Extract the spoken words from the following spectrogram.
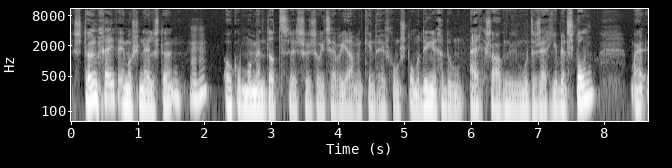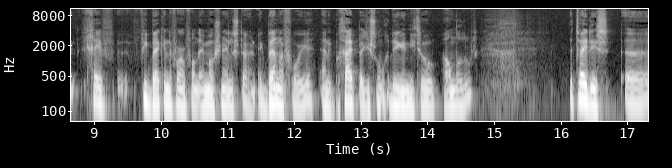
Steun geven, emotionele steun. Mhm. Ook op het moment dat ze zoiets hebben, ja, mijn kind heeft gewoon stomme dingen gedaan. Eigenlijk zou ik nu moeten zeggen, je bent stom. Maar geef feedback in de vorm van emotionele steun. Ik ben er voor je en ik begrijp dat je sommige dingen niet zo handig doet. Het tweede is eh,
